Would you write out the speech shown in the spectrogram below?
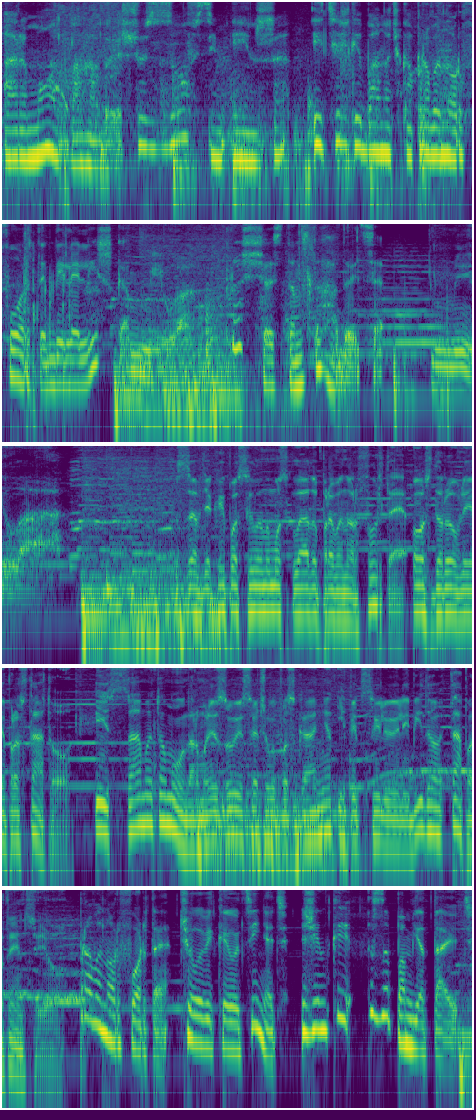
А ремонт нагадує щось зовсім інше. І тільки баночка Провенор Форте біля ліжка Міла, про щось там здогадується. Міла. Завдяки посиленому складу Провенор Форте оздоровлює простату. І саме тому нормалізує сечовипускання і підсилює лібідо та потенцію. Провенор Форте. Чоловіки оцінять, жінки запам'ятають.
